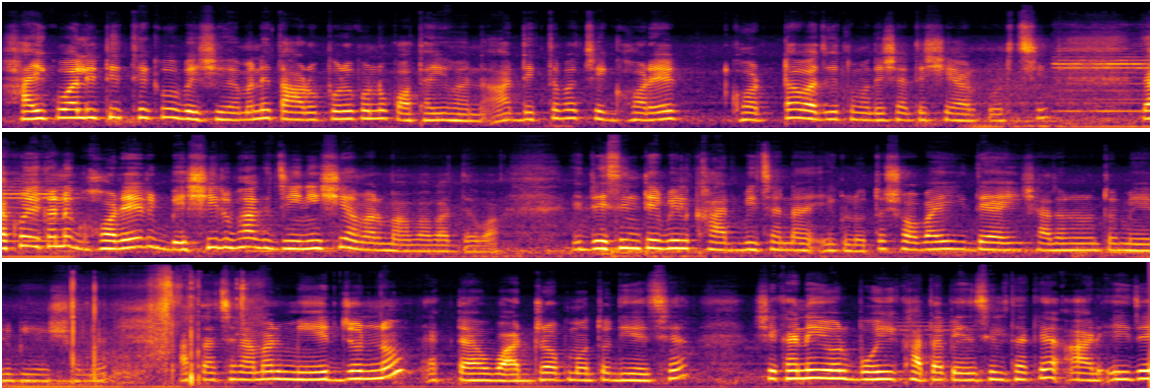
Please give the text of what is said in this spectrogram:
হাই কোয়ালিটির থেকেও বেশি হয় মানে তার উপরে কোনো কথাই হয় না। আর দেখতে পাচ্ছি, ঘরের ঘরটাও আজকে তোমাদের সাথে শেয়ার করছি। দেখো, এখানে ঘরের বেশিরভাগ জিনিসই আমার মা বাবার দেওয়া। এই ড্রেসিং টেবিল খাট, বিছানা, এগুলো তো সবাই দেয় সাধারণত মেয়ের বিয়ের সময়। আর তাছাড়া আমার মেয়ের জন্য একটা ওয়ার্ড্রপ মতো দিয়েছে। সেখানেই ওর বই, খাতা, পেন্সিল থাকে। আর এই যে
